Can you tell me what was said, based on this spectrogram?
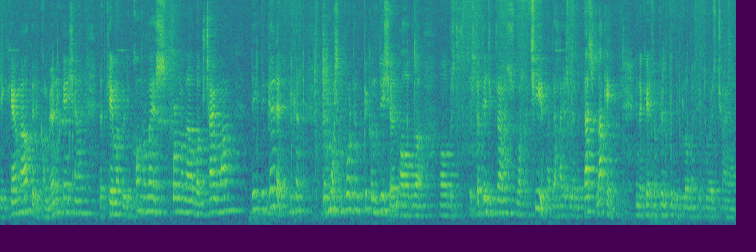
They came out with the communication that came up with the compromise formula about Taiwan. They, they get it because the most important precondition of, uh, of strategic trust was achieved at the highest level. That's lacking in the case of Philippine diplomacy towards China.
